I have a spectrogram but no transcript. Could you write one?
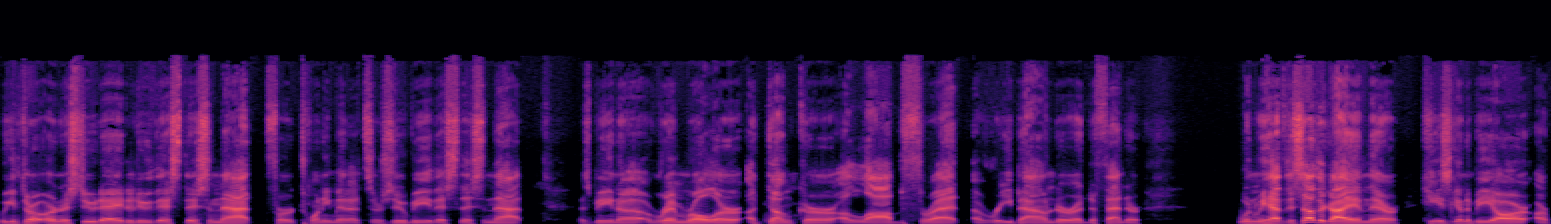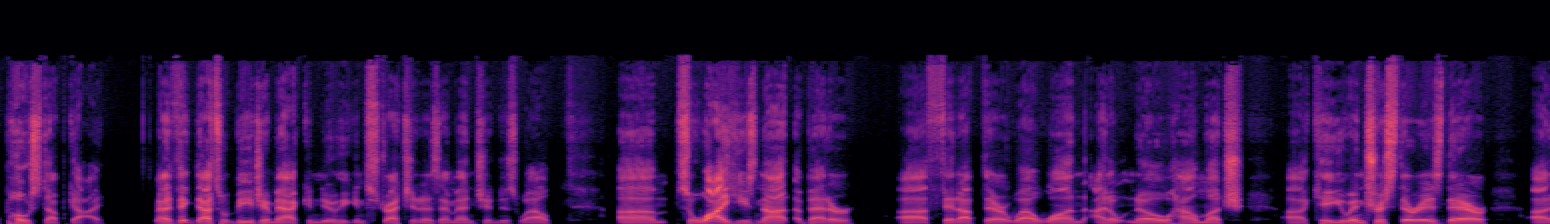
we can throw Ernest Udeh to do this, this, and that for 20 minutes, or Zuby, this, this, and that, as being a rim roller, a dunker, a lob threat, a rebounder, a defender when we have this other guy in there, he's going to be our, our post up guy. And I think that's what BJ Mack can do. He can stretch it, as I mentioned as well. Um, so why he's not a better uh, fit up there? Well, one, I don't know how much uh, KU interest there is there. Uh,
